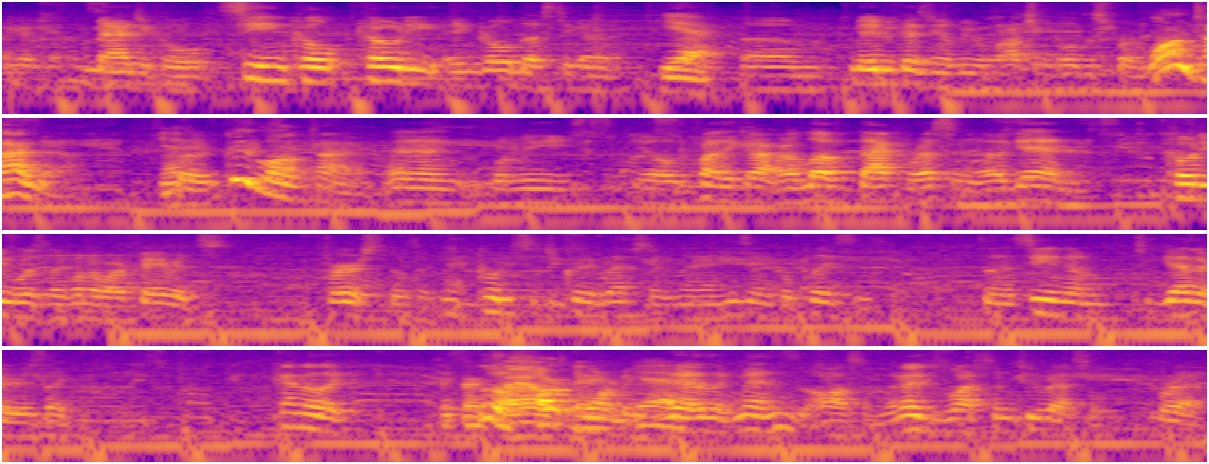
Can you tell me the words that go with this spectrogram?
I guess, magical seeing Col- Cody and Goldust together. Yeah, Um, maybe because you know we've been watching Goldust for a long time now, Yeah. for a good long time. And when we, you know, finally got our love back wrestling again, Cody was like one of our favorites first. I was like, man, Cody's such a great wrestler, man. He's gonna go places. So then seeing them together is like, kind of like it's a little heartwarming. Yeah. Yeah. I was like, man, this is awesome. Like I just watched them two wrestle forever.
